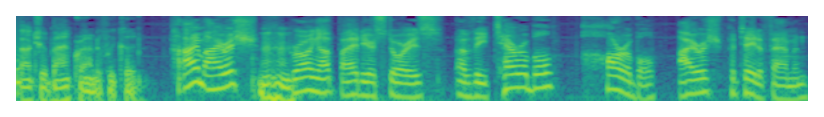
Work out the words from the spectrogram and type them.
about your background, if we could. I'm Irish. Growing up, I had to hear stories of the terrible, horrible Irish potato famine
